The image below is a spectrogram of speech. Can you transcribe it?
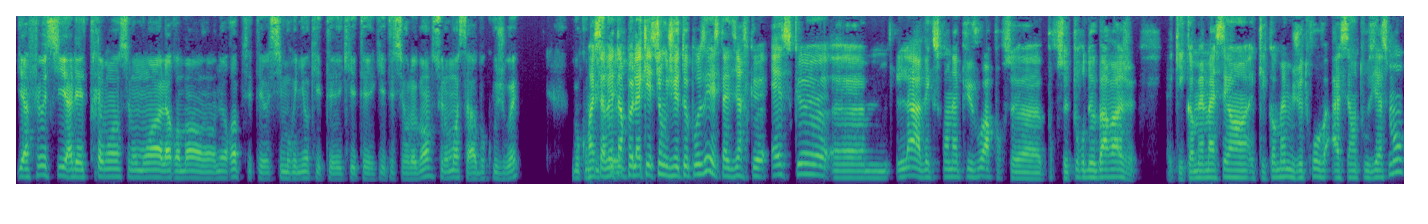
qui a fait aussi aller très loin, selon moi, la Roma en Europe, c'était aussi Mourinho qui était qui était qui était sur le banc. Selon moi, ça a beaucoup joué. Beaucoup moi, ça va être un peu la question que je vais te poser, c'est-à-dire que est-ce que euh, là, avec ce qu'on a pu voir pour ce pour ce tour de barrage, qui est quand même assez, qui est quand même, je trouve, assez enthousiasmant,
